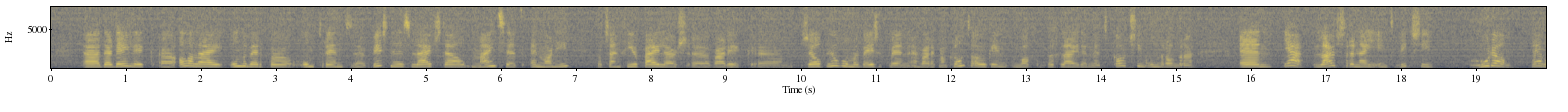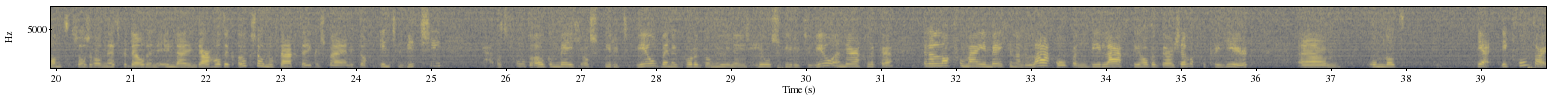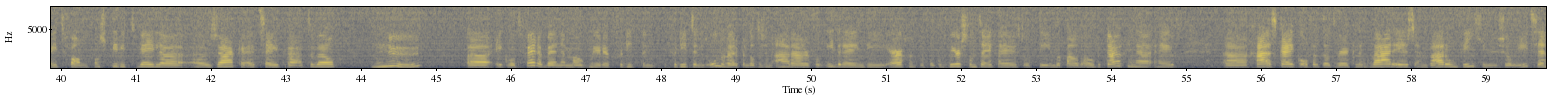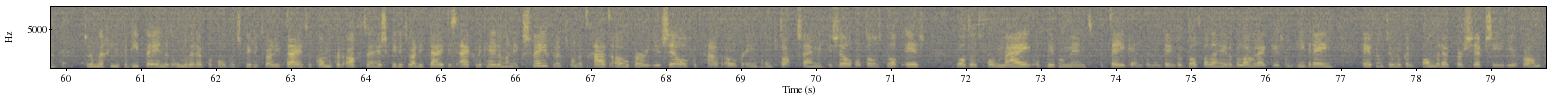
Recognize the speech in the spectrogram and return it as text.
uh, daar deel ik uh, allerlei onderwerpen omtrent business, lifestyle, mindset en money. Dat zijn vier pijlers waar ik ehm, zelf heel veel mee bezig ben en waar ik mijn klanten ook in mag begeleiden met coaching onder andere. En ja, luisteren naar je intuïtie hoe dan? want zoals ik al net vertelde in de inleiding, daar had ik ook zo mijn vraagtekens bij. En ik dacht, intuïtie, ja, dat voelt ook een beetje als spiritueel. Ben ik, word ik dan nu ineens heel spiritueel en dergelijke? En er lag voor mij een beetje een laag op. En die laag die had ik daar zelf gecreëerd. Ehm, omdat, ja, ik vond daar iets van. Van spirituele uh, zaken, et cetera. Terwijl nu uh, ik wat verder ben en me ook meer heb verdiept in, het onderwerp. En dat is een aanrader voor iedereen die ergens bijvoorbeeld weerstand tegen heeft of die een bepaalde overtuigingen heeft. Uh, ga eens kijken of het daadwerkelijk waar is en waarom vind je nu zoiets. En toen ik me ging verdiepen in het onderwerp bijvoorbeeld spiritualiteit, toen kwam ik erachter, hey, spiritualiteit is eigenlijk helemaal niks zweverigs. Want het gaat over jezelf, het gaat over in contact zijn met jezelf. Althans, dat is wat het voor mij op dit moment betekent. En ik denk dat dat wel een hele belangrijke is, want iedereen heeft natuurlijk een andere perceptie hiervan.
